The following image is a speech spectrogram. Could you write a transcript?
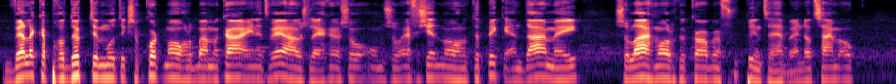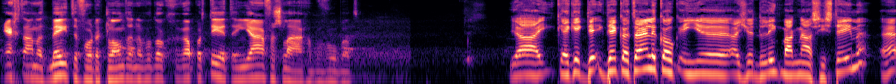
welke producten moet ik zo kort mogelijk bij elkaar in het warehouse leggen zo, om zo efficiënt mogelijk te pikken en daarmee zo laag mogelijke carbon footprint te hebben. En dat zijn we ook echt aan het meten voor de klant en dat wordt ook gerapporteerd in jaarverslagen bijvoorbeeld. Ja, kijk, ik, ik, denk uiteindelijk ook in je, als je de link maakt naar systemen, hè,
